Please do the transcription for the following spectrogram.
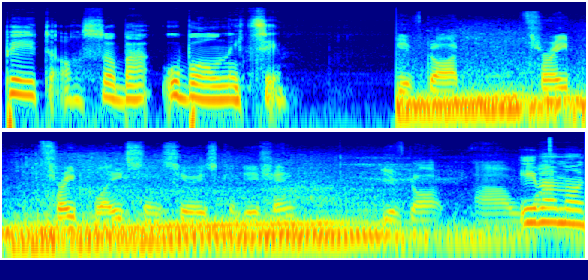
pet osoba u bolnici. Uh, Imamo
